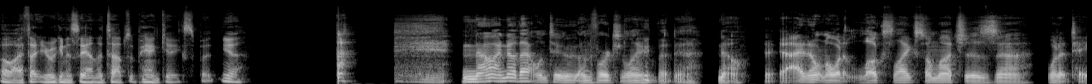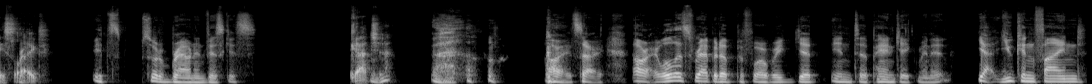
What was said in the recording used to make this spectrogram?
Oh, I thought you were going to say on the tops of pancakes, but yeah. No, I know that one too, unfortunately, but uh, no, I don't know what it looks like so much as uh, what it tastes like. It's sort of brown and viscous. Gotcha. All right, sorry. All right, well, let's wrap it up before we get into Pancake Minute. Yeah, you can find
